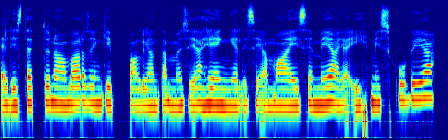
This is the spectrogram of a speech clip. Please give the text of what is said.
edistettynä on varsinkin paljon tämmöisiä hengellisiä maisemia ja ihmiskuvia.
